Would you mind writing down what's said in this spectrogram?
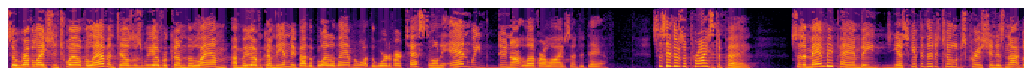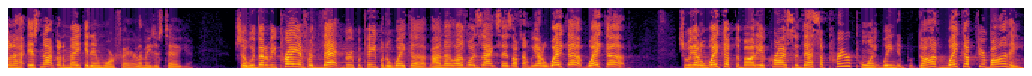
So Revelation 12, 11 tells us we overcome the lamb, uh, we overcome the enemy by the blood of the lamb and what? The word of our testimony. And we do not love our lives unto death. So see, there's a price to pay. So the mamby-pamby, you know, skipping through the tulips Christian is not gonna, it's not gonna make it in warfare. Let me just tell you. So we better be praying for that group of people to wake up. I know, I love what Zach says all the time. We gotta wake up, wake up. So we gotta wake up the body of Christ. So that's a prayer point. We, God, wake up your body.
